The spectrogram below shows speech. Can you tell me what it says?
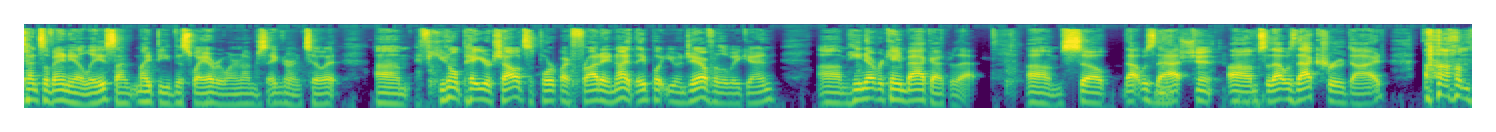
Pennsylvania at least, I might be this way everywhere, and I'm just ignorant to it. Um, if you don't pay your child support by Friday night, they put you in jail for the weekend. Um, he never came back after that. Um, so that was that. Um, so that was that crew died. Um,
